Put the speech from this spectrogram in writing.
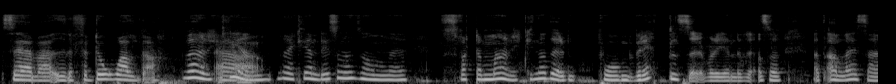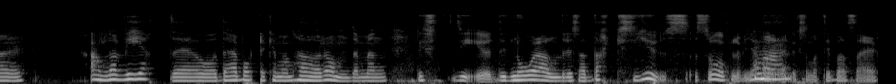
så jävla i det fördolda. Verkligen, verkligen. Det är som en sån eh, svarta marknader på berättelser vad det gäller alltså att alla är så här alla vet det och där borta kan man höra om det men det, det, det når aldrig så här dagsljus. Så upplever jag det. Liksom, att det bara så här...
